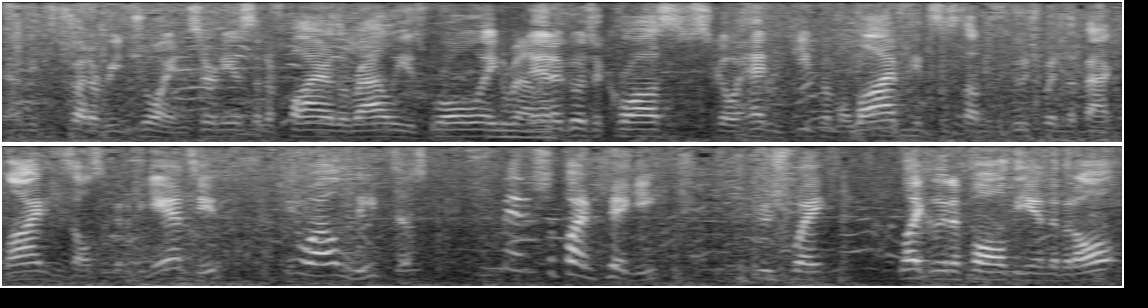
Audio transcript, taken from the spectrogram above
Now needs to try to rejoin. Xerneas under fire, the rally is rolling. Nana goes across, just go ahead and keep him alive. Gets the stun of GuXue in the back line. He's also going to be antied. Meanwhile, Leave does manage to find Piggy. GuXue likely to fall at the end of it all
